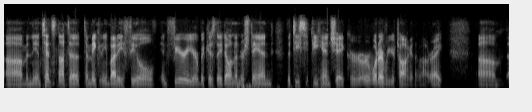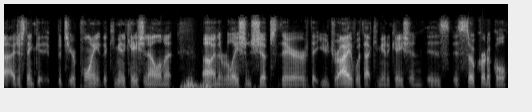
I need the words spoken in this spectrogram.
um, and the intent's not to, to make anybody feel inferior because they don't understand the tcp handshake or, or whatever you're talking about right? Um, I just think, but to your point, the communication element uh, and the relationships there that you drive with that communication is is so critical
